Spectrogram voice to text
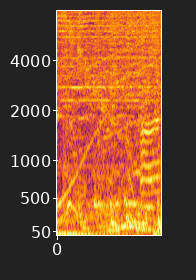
I.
